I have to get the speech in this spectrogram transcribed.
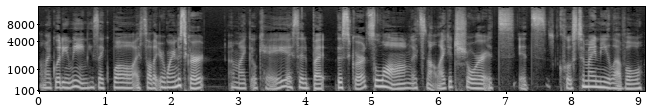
I'm like, what do you mean? He's like, well, I saw that you're wearing a skirt. I'm like, okay. I said, but the skirt's long. It's not like it's short. It's it's close to my knee level.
